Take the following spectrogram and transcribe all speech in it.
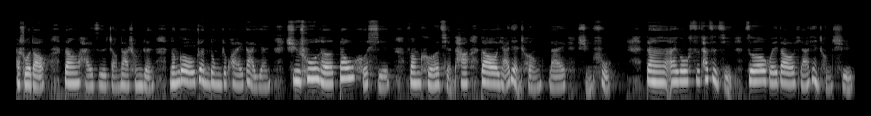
他说道：“当孩子长大成人，能够转动这块大岩，取出了刀和鞋，方可遣他到雅典城来寻父。但埃勾斯他自己则回到雅典城去，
